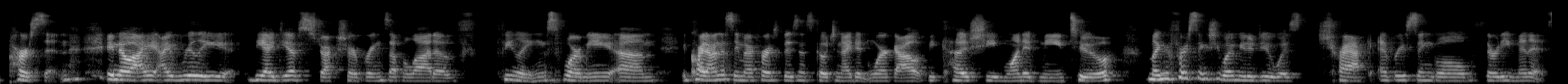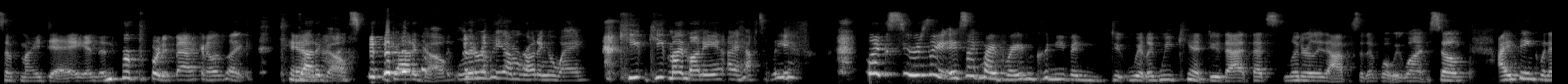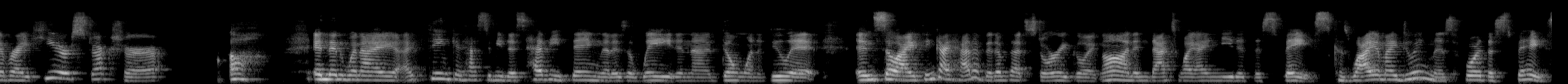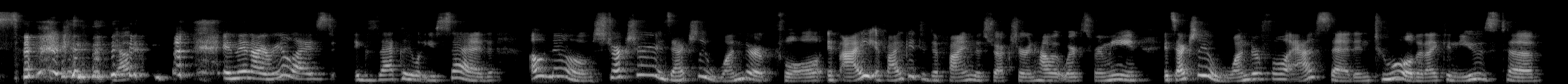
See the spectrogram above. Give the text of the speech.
person. You know, I, I really, the idea of structure brings up a lot of feelings for me. Um, quite honestly, my first business coach and I didn't work out because she wanted me to, like, the first thing she wanted me to do was track every single 30 minutes of my day and then report it back. And I was like, can't gotta go, gotta go. Literally, I'm running away. Keep, keep my money. I have to leave like seriously it's like my brain couldn't even do like we can't do that. That's literally the opposite of what we want. So i think whenever i hear structure oh and then when i i think it has to be this heavy thing that is a weight and i don't want to do it. And so i think i had a bit of that story going on and that's why i needed the space because why am i doing this for the space? Yep. and then i realized exactly what you said. Oh no structure is actually wonderful. If i if i get to define the structure and how it works for me it's actually a wonderful asset and tool that i can use to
